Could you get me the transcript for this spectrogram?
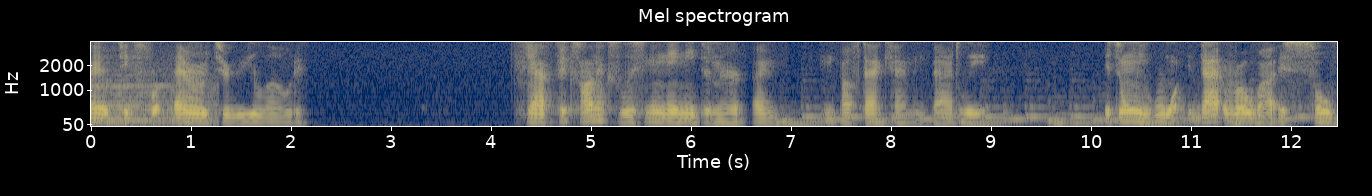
and it takes forever to reload. Yeah, Pixonic's listening, they need to nerf and uh, buff that cannon badly. It's only one. That robot is so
